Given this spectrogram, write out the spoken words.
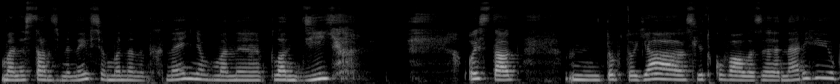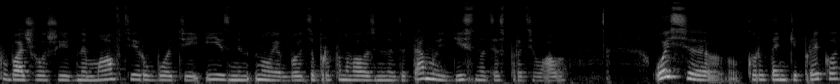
У мене стан змінився, в мене натхнення, в мене план дій. Ось так. Тобто я слідкувала за енергією, побачила, що її нема в цій роботі, і ну, якби запропонувала змінити тему, і дійсно це спрацювало. Ось е, коротенький приклад.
